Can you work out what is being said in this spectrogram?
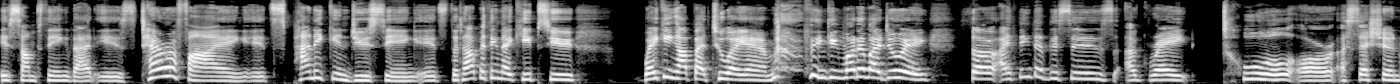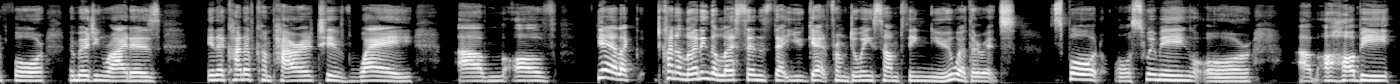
is something that is terrifying, it's panic inducing, it's the type of thing that keeps you waking up at 2 a.m. thinking, what am I doing? So I think that this is a great tool or a session for emerging writers in a kind of comparative way um, of, yeah, like kind of learning the lessons that you get from doing something new, whether it's sport or swimming or um, a hobby,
